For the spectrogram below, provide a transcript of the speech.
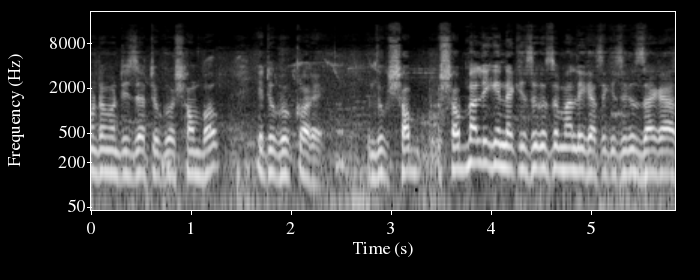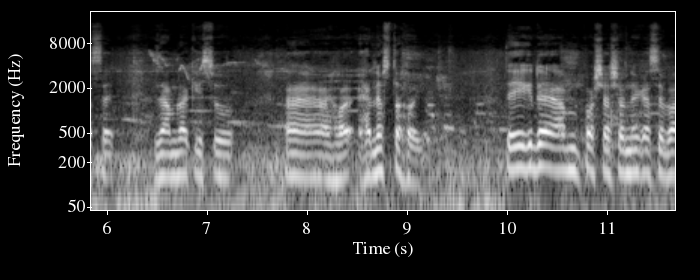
মোটামুটি যেটুকু সম্ভব এটুকু করে। কিন্তু সব সব মালিকই না কিছু কিছু মালিক আছে কিছু কিছু জায়গা আছে যে আমরা কিছু হেনস্থ হই। তো এইটা আমি প্রশাসনের কাছে বা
